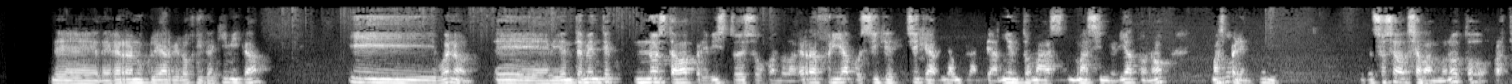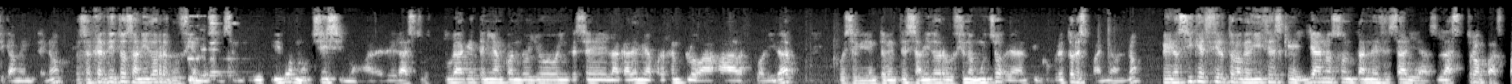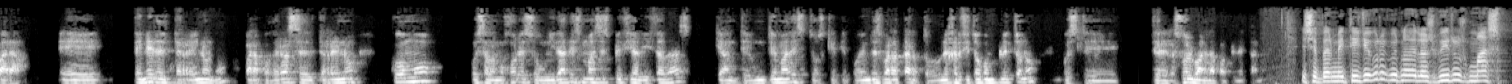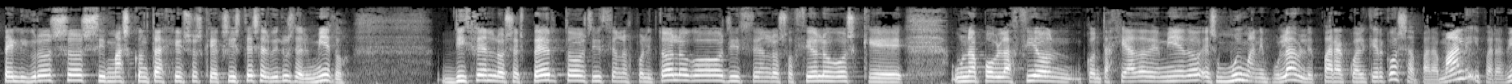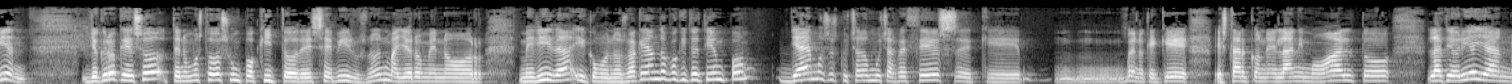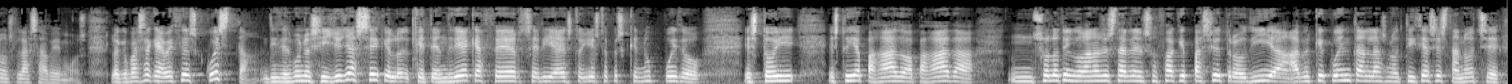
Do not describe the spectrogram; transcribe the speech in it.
de, guerra nuclear, biológica y química. Y bueno, eh, evidentemente no estaba previsto eso. Cuando la Guerra Fría, pues sí que, sí que había un planteamiento más, más inmediato, ¿no? Más perenne. Eso se, abandonó todo prácticamente, ¿no? Los ejércitos han ido reduciéndose, se han reducido muchísimo. De la estructura que tenían cuando yo ingresé en la academia, por ejemplo, a la actualidad, pues evidentemente se han ido reduciendo mucho, eh, en concreto el español, ¿no? Pero sí que es cierto lo que dices, que ya no son tan necesarias las tropas para eh, tener el terreno, ¿no? Para poderse del terreno, como, pues a lo mejor eso, unidades más especializadas que ante un tema de estos que te pueden desbaratar todo un ejército completo, ¿no? Pues te, resuelvan la papeleta. Y si permitís, yo creo que uno de los virus más peligrosos y más contagiosos que existe es el virus del miedo. Dicen los expertos, dicen los politólogos, dicen los sociólogos que una población contagiada de miedo es muy manipulable para cualquier cosa, para mal y para bien. Yo creo que eso tenemos todos un poquito de ese virus, ¿no? En mayor o menor medida y como nos va quedando poquito tiempo, ya hemos escuchado muchas veces eh, que mm, bueno, que hay que estar con el ánimo alto. La teoría ya nos la sabemos. Lo que pasa es que a veces cuesta. Dices, bueno, si yo ya sé que lo que tendría que hacer sería esto y esto, pues que no puedo. Estoy, estoy apagado, apagada. Mm, solo tengo ganas de estar en el sofá que pase otro día, a ver qué cuentan las noticias esta noche.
